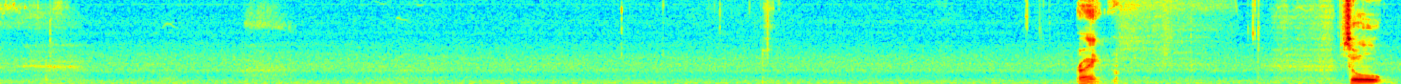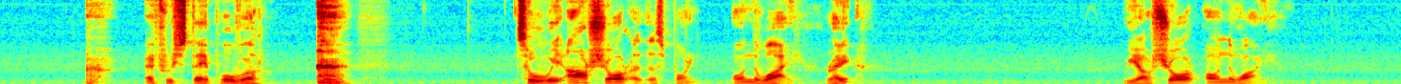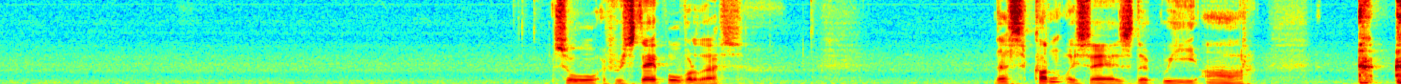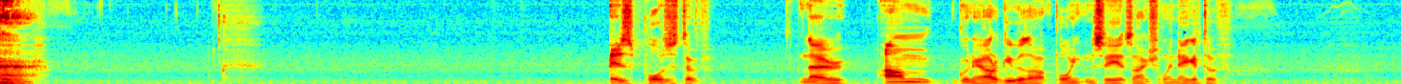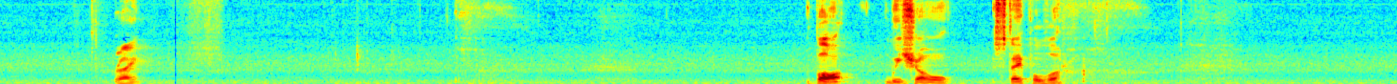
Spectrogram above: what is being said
right? So if we step over, so we are short at this point on the Y, right? We are short on the Y. So if we step over this, this currently says that we are is positive. Now, I'm going to argue with that point and say it's actually negative. Right? But we shall step over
